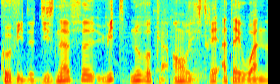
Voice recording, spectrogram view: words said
Covid-19, 8 nouveaux cas enregistrés à Taïwan.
